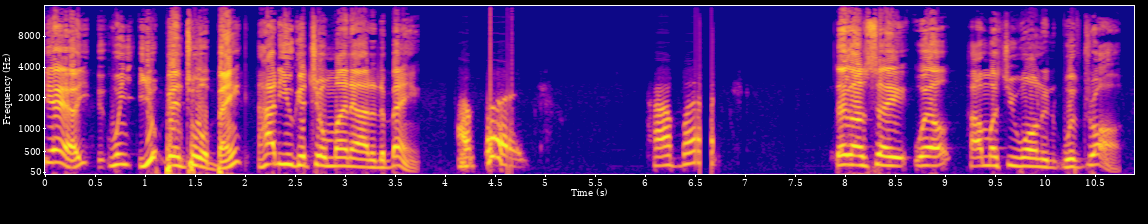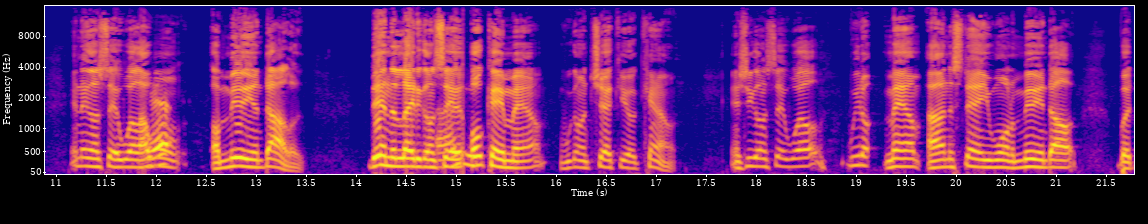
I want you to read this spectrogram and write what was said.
Yeah, when you've been to a bank, how do you get your money out of the bank? How much? How much? They're gonna say, "Well, how much you want to withdraw?" And they're gonna say, "Well, I Yeah. want a million dollars." Then the lady gonna say, Oh, yeah. "Okay, ma'am, we're gonna check your account," and she's gonna say, "Well, we don't, ma'am. I understand you want a million dollars, but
